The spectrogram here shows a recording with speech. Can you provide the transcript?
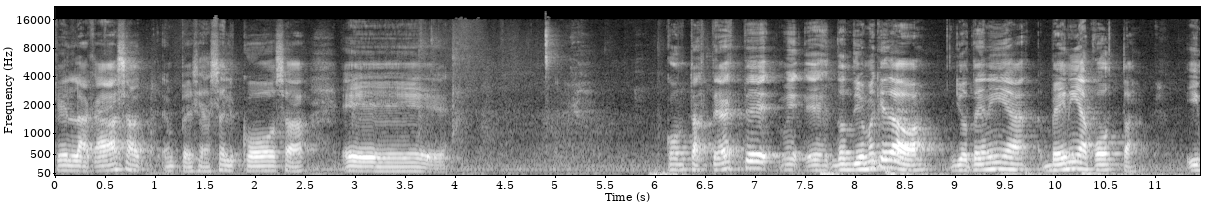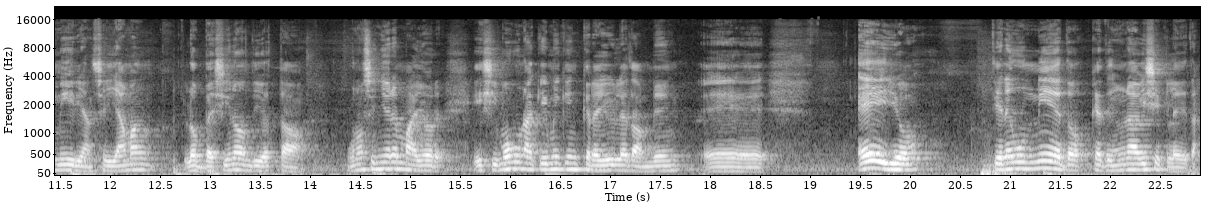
Que en la casa empecé a hacer cosas. eh, contacté a este, eh, donde yo me quedaba, yo tenía Benny Acosta y Miriam, se llaman los vecinos donde yo estaba, unos señores mayores. Hicimos una química increíble también. eh, ellos tienen un nieto que tenía una bicicleta.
